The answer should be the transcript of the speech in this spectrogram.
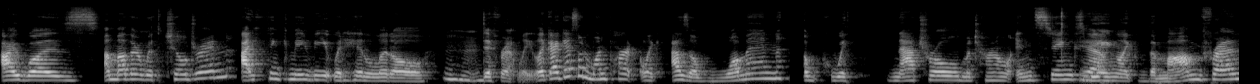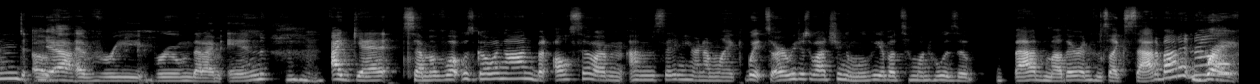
i was a mother with children i think maybe it would hit a little Mm-hmm. differently. Like I guess on one part, like as a woman uh, with natural maternal instincts, Yeah. being like the mom friend of Yeah. every room that I'm in, Mm-hmm. I get some of what was going on, but also I'm I'm sitting here and I'm like, wait, so are we just watching a movie about someone who is a bad mother and who's like sad about it now? Right,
